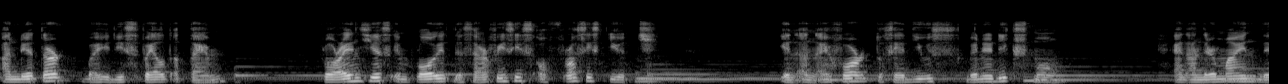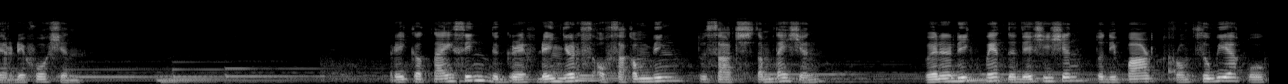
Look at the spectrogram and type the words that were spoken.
Undeterred by this failed attempt, Florentius employed the services of prostitutes in an effort to seduce Benedict's monks and undermine their devotion. Recognizing the grave dangers of succumbing to such temptation, Benedict made the decision to depart from Subiaco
